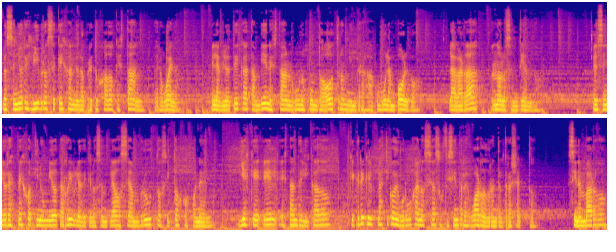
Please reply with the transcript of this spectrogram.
Los señores libros se quejan de lo apretujados que están, pero bueno, en la biblioteca también están uno junto a otro mientras acumulan polvo. La verdad, no los entiendo. El señor Espejo tiene un miedo terrible de que los empleados sean brutos y toscos con él. Y es que él es tan delicado que cree que el plástico de burbuja no sea suficiente resguardo durante el trayecto. Sin embargo,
